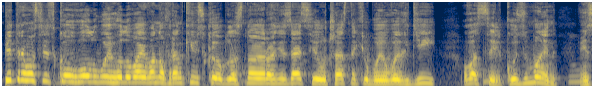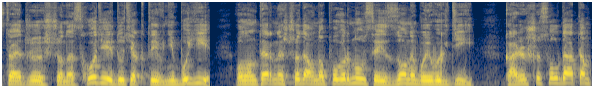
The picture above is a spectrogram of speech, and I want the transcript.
Підтримав сільського голову і голова Івано-Франківської обласної організації учасників бойових дій Василь Кузьмин. Він стверджує, що на сході йдуть активні бої. Волонтер нещодавно повернувся із зони бойових дій. каже, що солдатам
